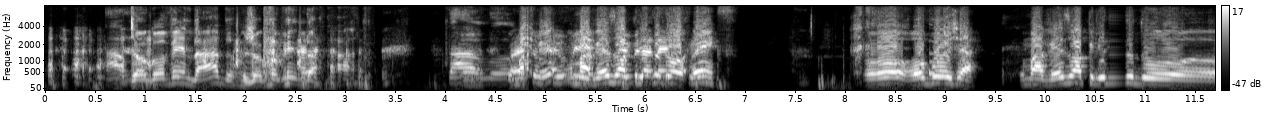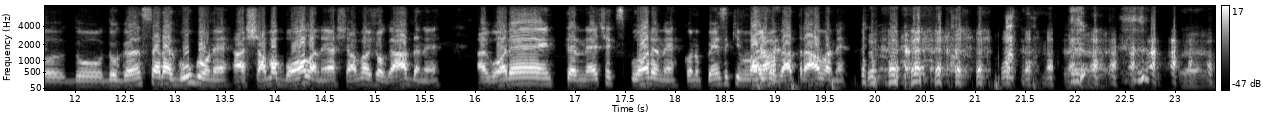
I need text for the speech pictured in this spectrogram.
jogou vendado, jogou vendado. Tá é. louco. Uma, uma vez o apelido do. Hein? Ô, ô Buja, uma vez o apelido do, do, do Ganso era Google, né? Achava bola, né? Achava jogada, né? Agora é Internet Explorer, né? Quando pensa que vai ah. jogar, trava, né? é, é.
